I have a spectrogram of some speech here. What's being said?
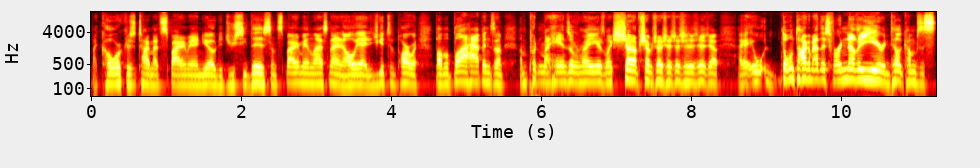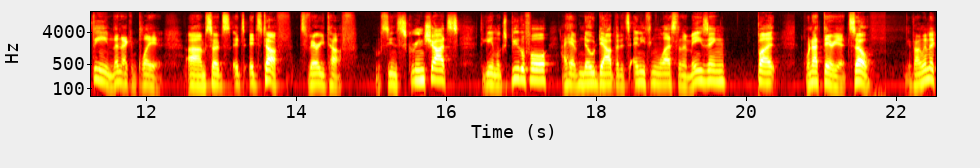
my coworkers are talking about Spider Man. Yo, did you see this on Spider Man last night? And oh yeah, did you get to the part where blah blah blah happens? I'm, I'm putting my hands over my ears. I'm like, shut up, shut up, shut up, shut up, shut up, shut up. I, don't talk about this for another year until it comes to Steam. Then I can play it. Um, so it's it's it's tough. It's very tough. I'm seeing screenshots. The game looks beautiful. I have no doubt that it's anything less than amazing, but we're not there yet. So if I'm gonna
